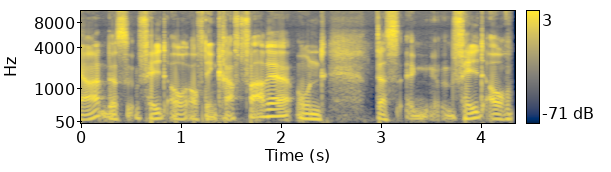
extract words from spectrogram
Ja, das fällt auch auf den Kraftfahrer und das äh, fällt auch,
